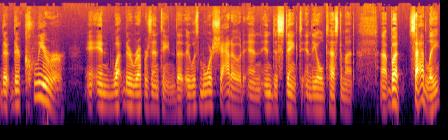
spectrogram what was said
they're, they're clearer in what they're representing. That it was more shadowed and indistinct in the Old Testament. Uh, but sadly,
